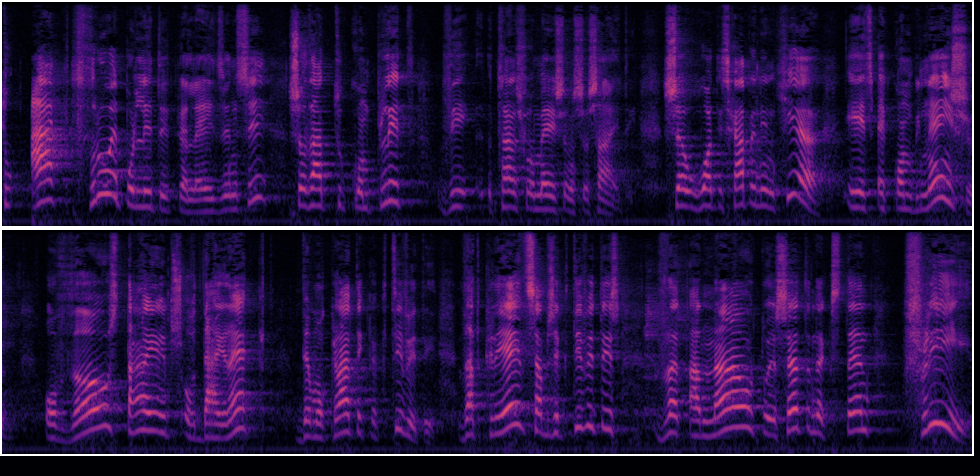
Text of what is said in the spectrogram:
to act through a political agency so that to complete the transformation of society. So what is happening here is a combination of those types of direct democratic activity that creates subjectivities that are now, to a certain extent, free,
